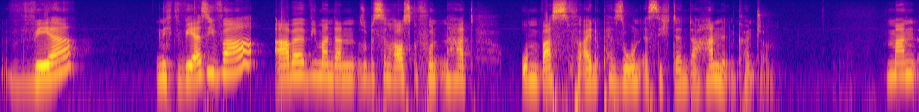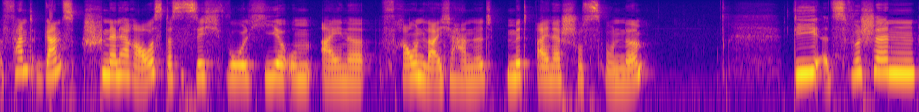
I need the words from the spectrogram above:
wer, nicht wer sie war, aber wie man dann so ein bisschen rausgefunden hat, um was für eine Person es sich denn da handeln könnte. Man fand ganz schnell heraus, dass es sich wohl hier um eine Frauenleiche handelt mit einer Schusswunde, die zwischen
